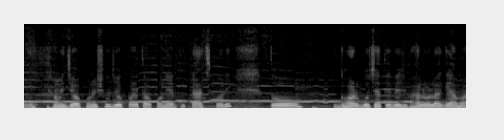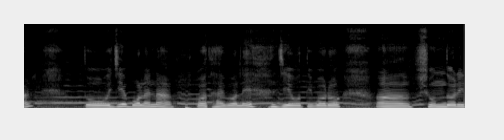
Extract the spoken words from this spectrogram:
নেই। আমি যখনই সুযোগ পাই তখনই আর কি কাজ করি। তো ঘর গোছাতে বেশ ভালো লাগে আমার। তো ওই যে বলে না, কথায় বলে যে অতি বড় সুন্দরী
